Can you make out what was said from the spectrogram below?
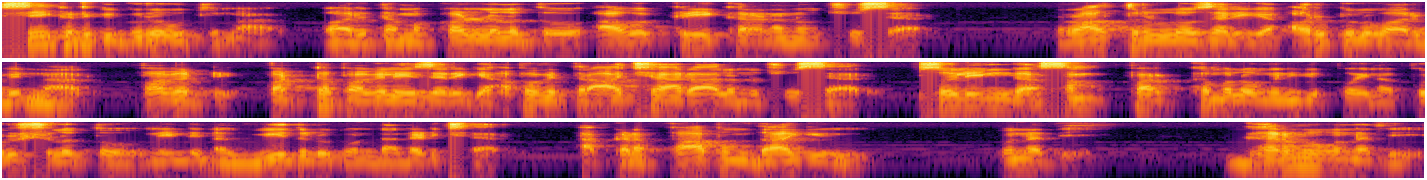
చీకటికి గురవుతున్నారు. వారి తమ కళ్ళలతో ఆ వక్రీకరణను చూశారు. రాత్రుల్లో జరిగే అరుపులు వారు విన్నారు. పగటి పట్ట పగలే జరిగే అపవిత్ర ఆచారాలను చూశారు. సులింగ సంపర్కములో మునిగిపోయిన పురుషులతో నిండిన వీధులు గుండా నడిచారు. అక్కడ పాపం దాగి ఉన్నది గర్వం ఉన్నది.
